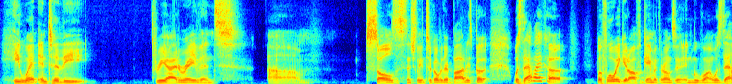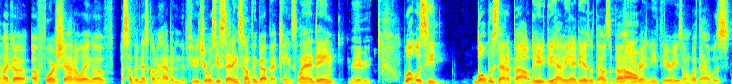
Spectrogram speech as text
He went into the three-eyed ravens um, souls essentially and took over their bodies. But was that like a before we get off of Game of Thrones and, and move on, was that like a, a foreshadowing of something that's going to happen in the future? Was he setting something up at King's Landing? Maybe. What was he? What was that about? Do you do you have any ideas what that was about? No. Have you read any theories on what that was?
